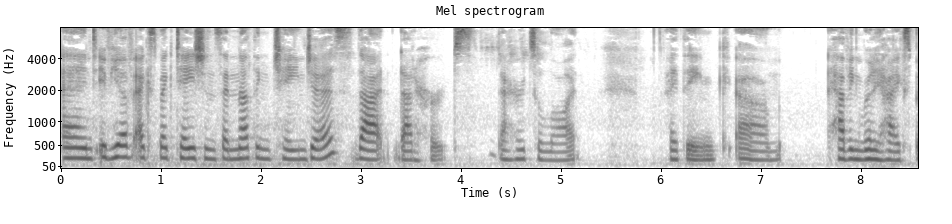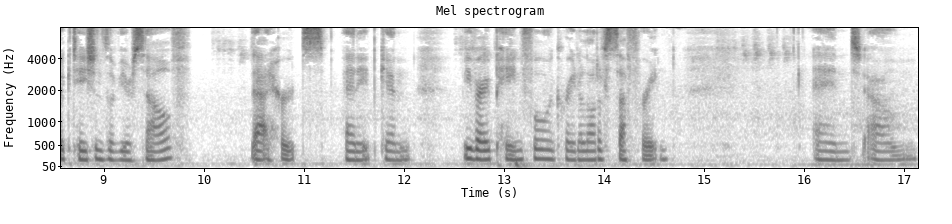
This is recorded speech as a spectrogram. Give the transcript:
And if you have expectations and nothing changes, that that hurts. That hurts a lot. I think um, having really high expectations of yourself that hurts, and it can be very painful and create a lot of suffering and um,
